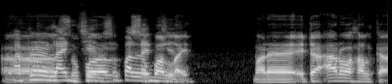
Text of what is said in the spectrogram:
আপনার gel, সুপার। লাইট মানে এটা আরও হালকা।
